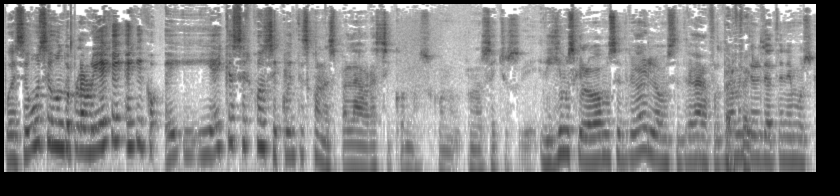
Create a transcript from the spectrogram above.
pues, un segundo plano. Y hay que, hay que, y hay que ser consecuentes con las palabras y con los, con los, con los hechos. Dijimos que lo vamos a entregar y lo vamos a entregar. Afortunadamente, Perfecto. ahorita tenemos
